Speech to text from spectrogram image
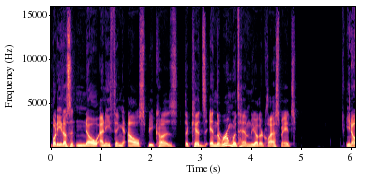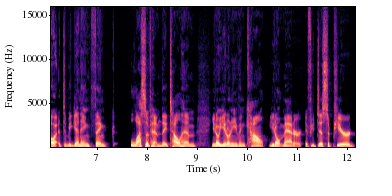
But he doesn't know anything else because the kids in the room with him, the other classmates, you know, at the beginning, think less of him. They tell him, you know, you don't even count. You don't matter. If you disappeared,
